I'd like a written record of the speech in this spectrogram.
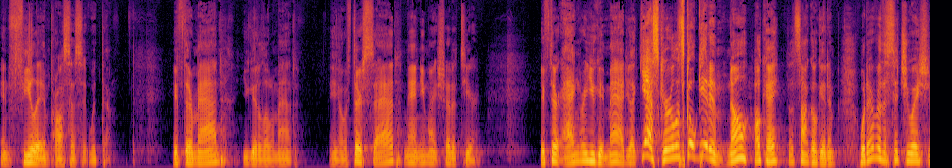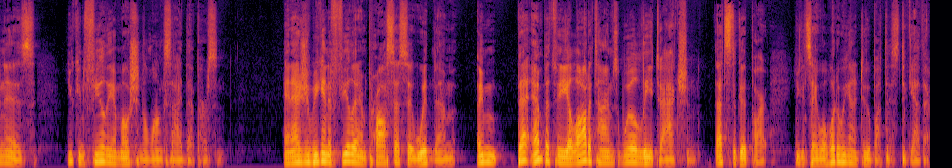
and feel it and process it with them. If they're mad, you get a little mad. You know, if they're sad, man, you might shed a tear. If they're angry, you get mad. You're like, yes, girl, let's go get him. No? Okay, let's not go get him. Whatever the situation is, you can feel the emotion alongside that person. And as you begin to feel it and process it with them, that empathy a lot of times will lead to action. That's the good part. You can say, well, what are we going to do about this together?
